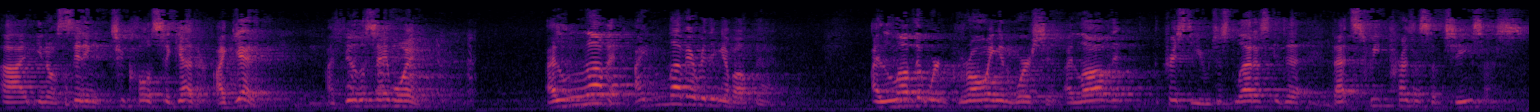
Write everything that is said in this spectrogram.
uh, you know, sitting too close together. I get it. I feel the same way. I love it. I love everything about that. I love that we're growing in worship. I love that Christy, you just led us into that sweet presence of Jesus.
